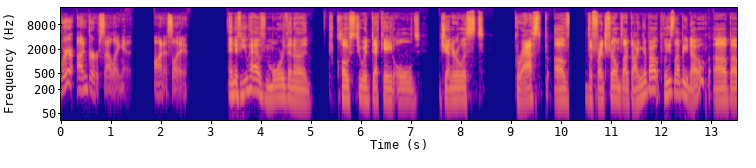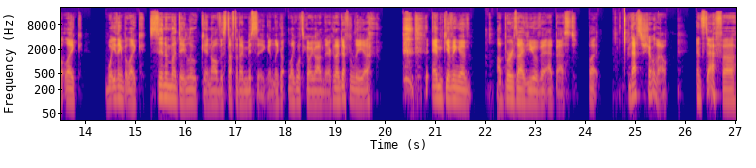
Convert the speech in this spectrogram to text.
we're underselling it honestly And if you have more than a close to a decade old generalist grasp of the French films I'm talking about, please let me know uh, about like what you think about like cinéma du look and all the stuff that I'm missing and like like what's going on there because I definitely uh, am giving a a bird's eye view of it at best. But that's the show though. And Steph, uh,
